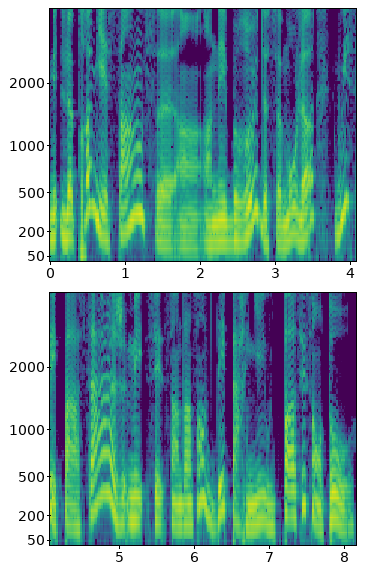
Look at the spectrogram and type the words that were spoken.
mais le premier sens euh, en, en hébreu de ce mot-là, oui, c'est passage, mais c'est c'est dans le sens d'épargner ou de passer son tour.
